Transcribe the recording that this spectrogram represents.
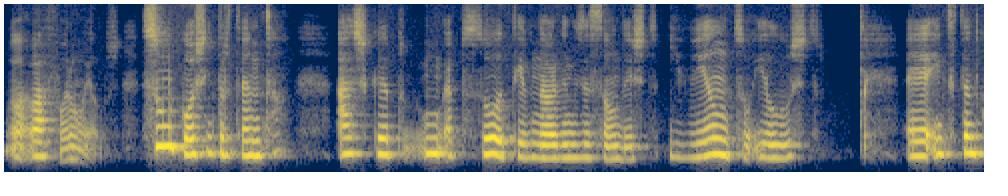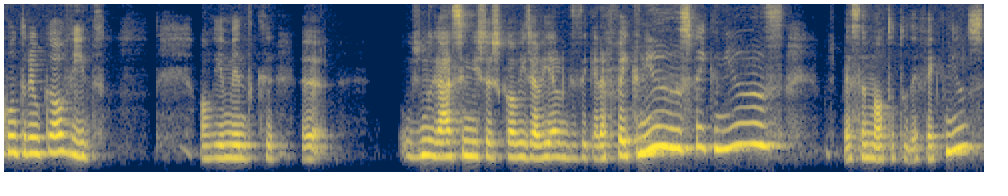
Lá foram eles. Sumo Coxa, entretanto, acho que a, a, pessoa que esteve na organização deste evento ilustre, uh, entretanto, contraiu Covid. Obviamente que uh, os negacionistas de Covid já vieram dizer que era fake news, fake news. Mas essa malta tudo é fake news.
